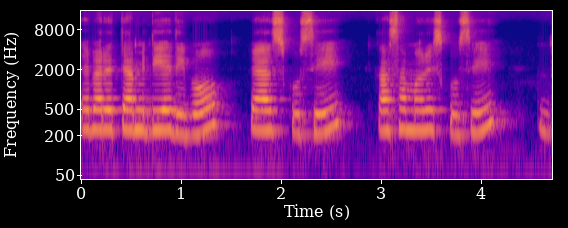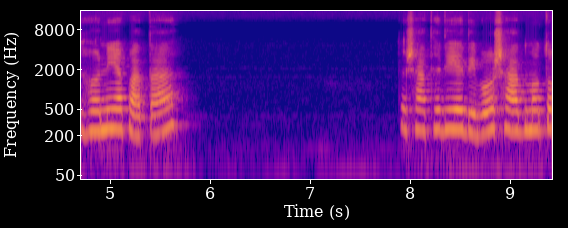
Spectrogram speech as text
এবারেতে আমি দিয়ে দিব পেঁয়াজ কুচি, কাঁচামরিচ কুচি, ধনিয়া পাতা। তো সাথে দিয়ে দিব স্বাদ মতো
